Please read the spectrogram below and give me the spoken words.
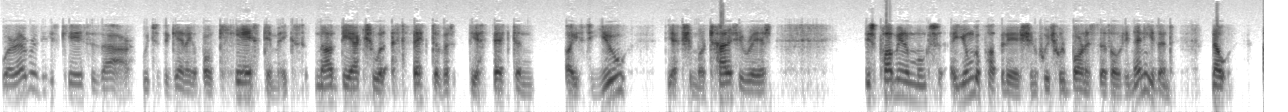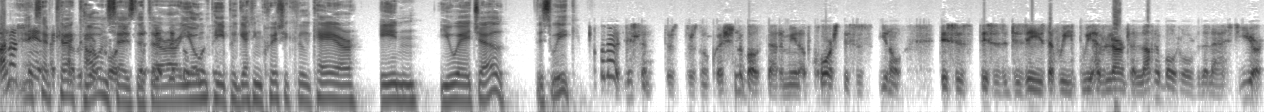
wherever these cases are, which is again about case demics, not the actual effect of it, the effect in ICU, the actual mortality rate, is probably amongst a younger population which will burn itself out in any event. Now, I'm not Except Claire Cowan says that there are young people getting critical care in UHL this week. Well, listen, there's, there's no question about that. I mean, of course, this is you know this is this is a disease that we, we have learned a lot about over the last year.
